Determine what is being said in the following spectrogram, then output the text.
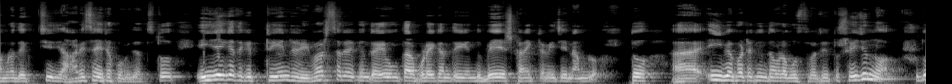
আমরা দেখছি যে আরএসআইটা কমে যাচ্ছে। তো এই জায়গা থেকে ট্রেন্ড রিভার্সালের কিন্তু, এবং তারপরে এখান থেকে কিন্তু বেশ খানিকটা নিচে নামলো। তো এই ব্যাপারটা কিন্তু আমরা বুঝতে পারছি। তো সেই জন্য শুধু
